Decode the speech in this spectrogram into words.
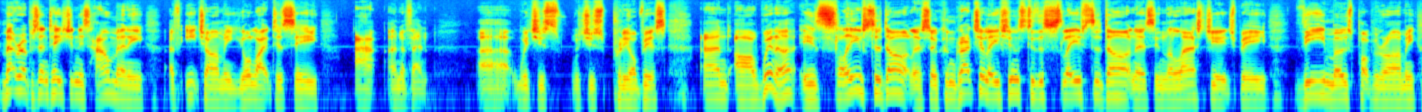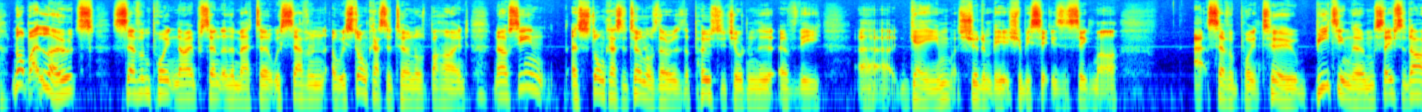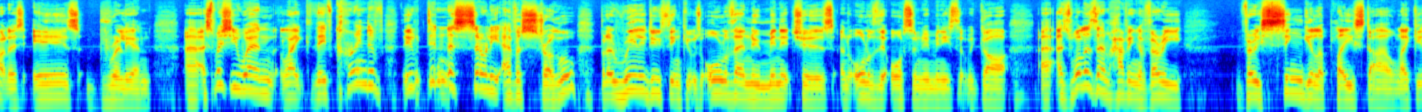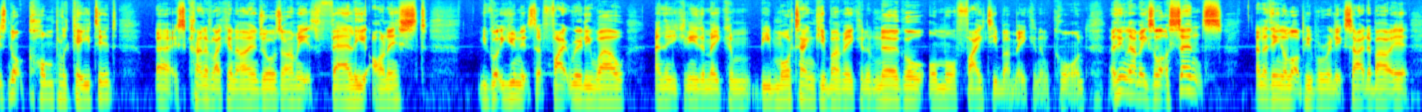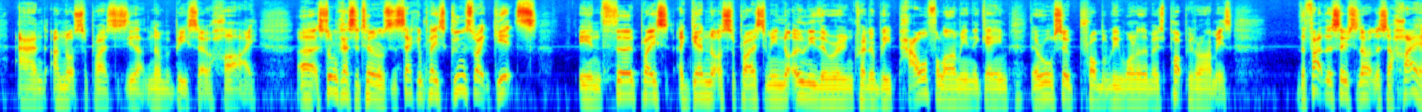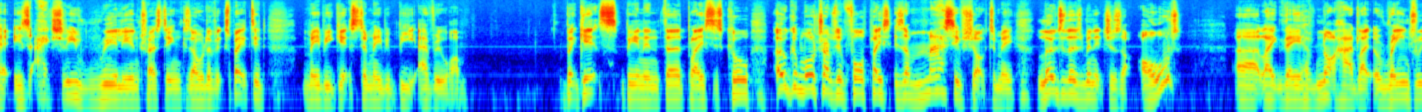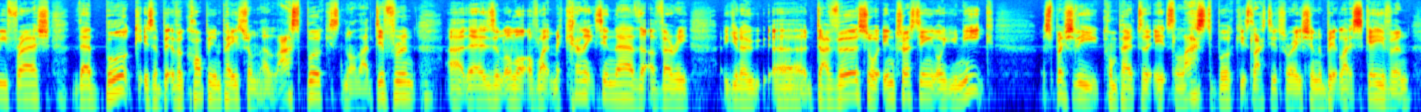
Meta representation is how many of each army you'll like to see at an event uh, which is which is pretty obvious. And our winner is Slaves to Darkness. So congratulations to the Slaves to Darkness in the last GHB, the most popular army, not by loads, seven point nine percent of the meta, with seven uh, with Stormcast Eternals behind. Now, seeing as Stormcast Eternals, though, as the poster children of the, of the uh, game, shouldn't be. It should be Cities of Sigmar at 7.2 beating them slaves to darkness is brilliant. Uh, especially when like they've kind of they didn't necessarily ever struggle but i really do think it was all of their new miniatures and all of the awesome new minis that we got uh, as well as them having a very very singular play style like it's not complicated. Uh, it's kind of like an Ironjawz army. It's fairly honest. You've got units that fight really well and then you can either make them be more tanky by making them Nurgle or more fighty by making them Khorne. I think that makes a lot of sense and I think a lot of people are really excited about it. And I'm not surprised to see that number be so high. Uh, Stormcast Eternals in second place. Gloomspite Gitz in third place. Again, not a surprise to me. Not only they were an incredibly powerful army in the game, they're also probably one of the most popular armies. The fact that Slaves Darkness are higher is actually really interesting because I would have expected maybe Gitz to maybe beat everyone. But Gitz being in third place is cool. Ogre Mawtribes in fourth place is a massive shock to me. Loads of those miniatures are old uh, like they have not had like a range refresh. Their book is a bit of a copy and paste from their last book. It's not that different. Uh, there isn't a lot of like mechanics in there that are very, you know, uh, diverse or interesting or unique, especially compared to its last book, its last iteration, a bit like Skaven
